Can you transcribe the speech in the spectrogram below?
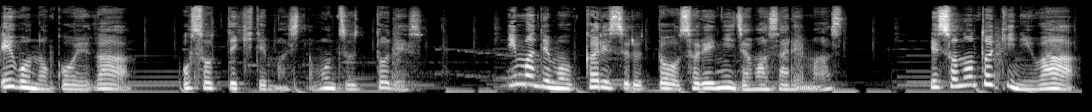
エゴの声が襲ってきてましたもうずっとです。今でもうっかりするとそれに邪魔されます。でその時には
